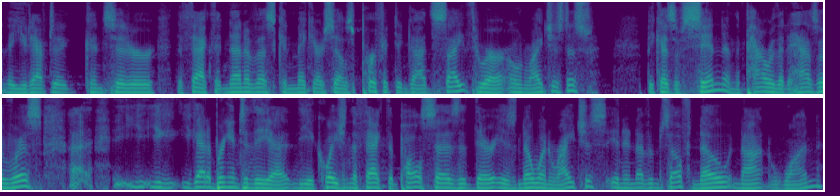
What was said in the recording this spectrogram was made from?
that you'd have to consider the fact that none of us can make ourselves perfect in God's sight through our own righteousness because of sin and the power that it has over us. Uh, you you got to bring into the uh, the equation the fact that Paul says that there is no one righteous in and of himself, no, not one.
